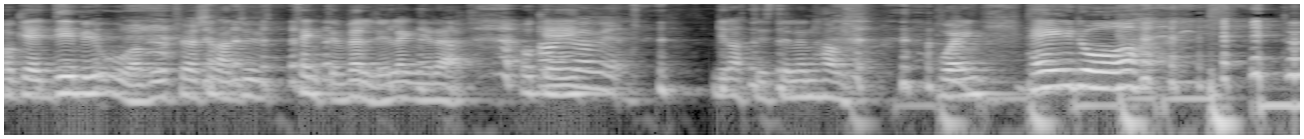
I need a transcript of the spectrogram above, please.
Okej, det blir oavgjort för jag känner att du tänkte väldigt länge där. Okej, Ja, jag vet. grattis till en halv poäng. Hej då! Hej då.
